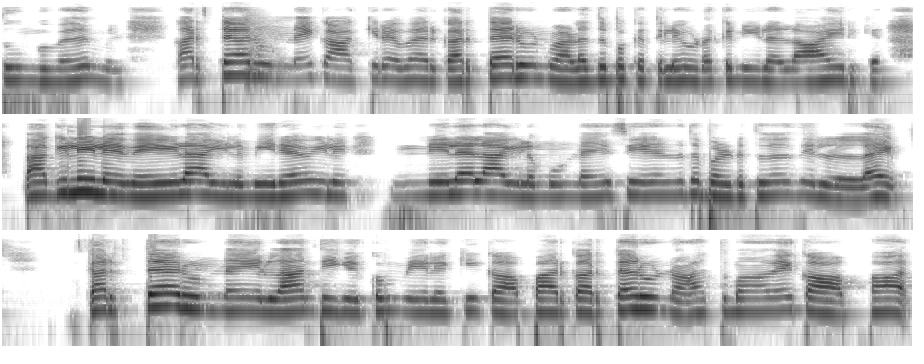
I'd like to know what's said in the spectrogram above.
தூங்குவதும் இல்லை. கர்த்தர் உன்னை காக்கிறவர். கர்த்தர் உன் வலது பக்கத்திலே உனக்கு நிழலாயிருக்க பகலிலே வெயிலாயிலும் இரவிலே நிழலாயிலும் உன்னை சேதப்படுத்துவதில்லை. கர்த்தர் உன்னை எல்லாம் திகைக்கும் விலக்கி காப்பார். கர்த்தர் உன் ஆத்மாவை காப்பார்.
